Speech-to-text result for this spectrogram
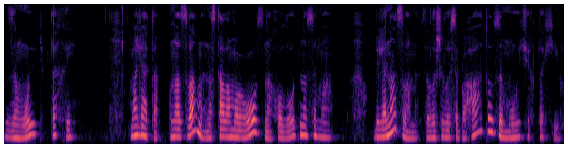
зимують птахи. Малята, у нас з вами настала морозна, холодна зима. Біля нас з вами залишилося багато зимуючих птахів.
